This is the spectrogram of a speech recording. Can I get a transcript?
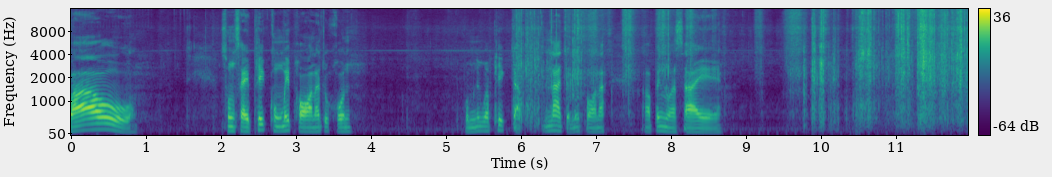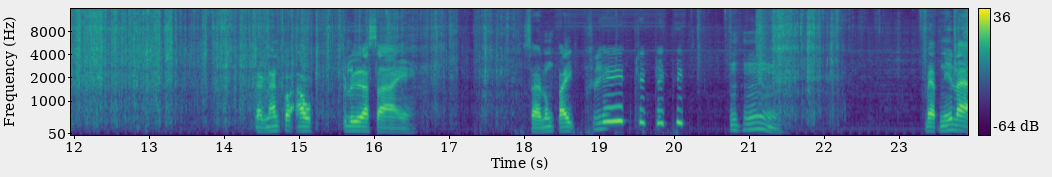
ว้าว สงสัยพริกคงไม่พอนะทุกคน ผมนึกว่าพริกจับน่าจะไม่พอนะ เอาแป้งหนัวใส่ จากนั้นก็เอาเกลือใส่ ใส่ลงไปพลิกพลิกพลิกพลิกอือหือแบบนี้แหละ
